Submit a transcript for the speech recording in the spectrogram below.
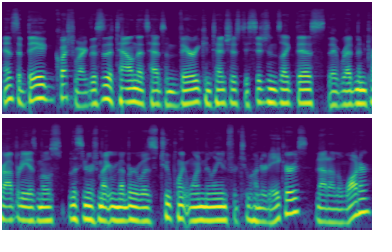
And it's a big question mark. This is a town that's had some very contentious decisions like this. The Redmond property, as most listeners might remember, was 2.1 million for 200 acres, not on the water.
